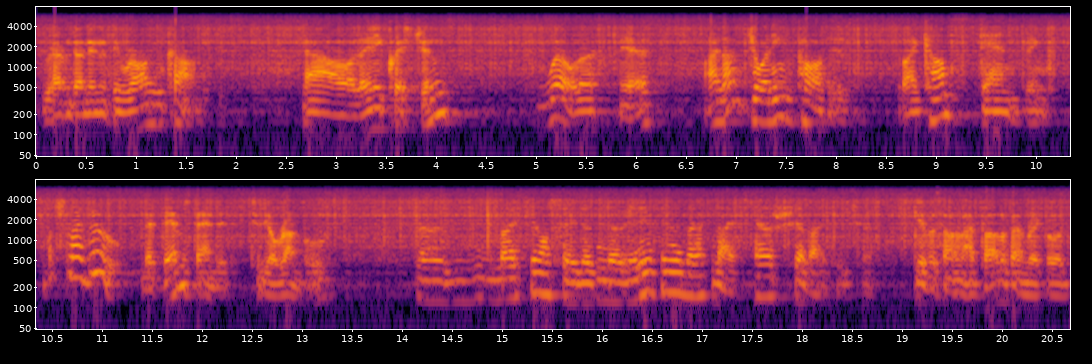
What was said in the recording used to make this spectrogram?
If you haven't done anything wrong, you can't. Now, are there any questions? Well, uh, Yes? I love joining parties, but I can't stand drink. What shall I do? Let them stand it till you're rumbled. Uh, my fiancée doesn't know anything about life. How shall I teach her? Give us one of my parlophone records.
